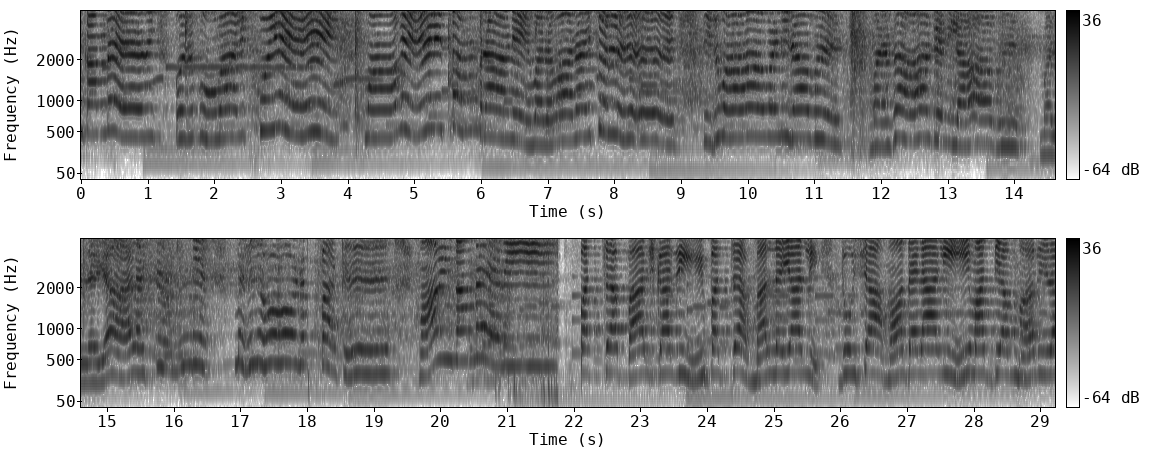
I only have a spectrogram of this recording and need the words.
പച്ച പാരിഷ്കറി പച്ച മലയാളി ദുഷ മുതലാളി മദ്യം മതിര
